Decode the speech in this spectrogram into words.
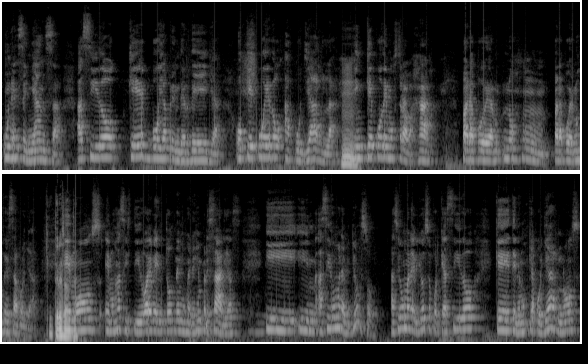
una enseñanza, ha sido qué voy a aprender de ella o qué puedo apoyarla, mm. en qué podemos trabajar para podernos, mm, para podernos desarrollar. Interesante. Hemos, hemos asistido a eventos de mujeres empresarias y, y ha sido maravilloso, ha sido maravilloso porque ha sido que tenemos que apoyarnos,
